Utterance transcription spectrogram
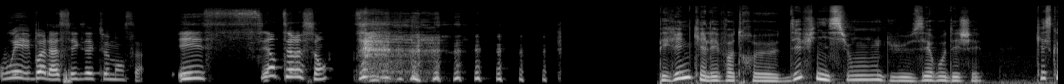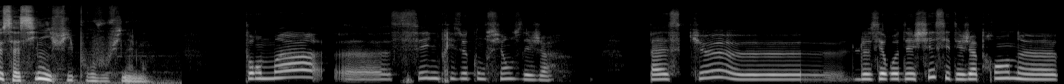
Oui, voilà, c'est exactement ça. Et c'est intéressant. Perrine, quelle est votre définition du zéro déchet? Qu'est-ce que ça signifie pour vous finalement? Pour moi, euh, c'est une prise de conscience déjà. Parce que euh, le zéro déchet, c'est déjà prendre, euh,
